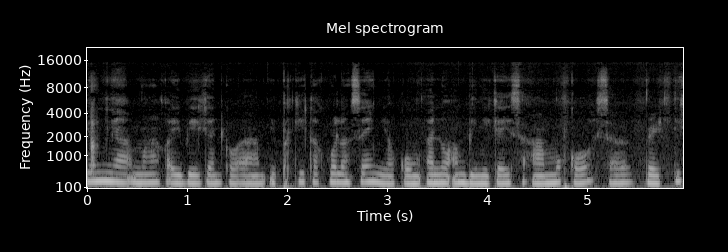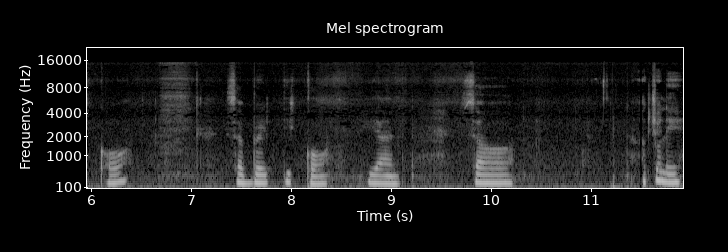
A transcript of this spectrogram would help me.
yun nga mga kaibigan ko, um, ipakita ko lang sa inyo kung ano ang binigay sa amo ko sa birthday ko. Sa birthday ko. Yan. So, actually,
